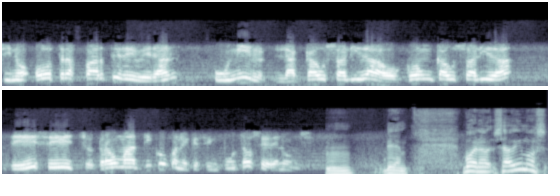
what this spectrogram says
sino otras partes deberán unir la causalidad o con causalidad de ese hecho traumático con el que se imputa o se denuncia. Bien. Bueno, ya vimos,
